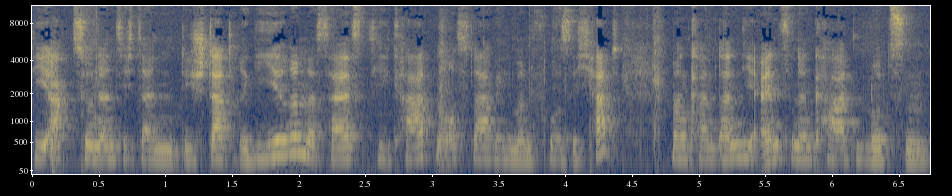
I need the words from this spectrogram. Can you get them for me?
die Aktion nennt sich dann die Stadt regieren. Das heißt, die Kartenauslage, die man vor sich hat, man kann dann die einzelnen Karten nutzen.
